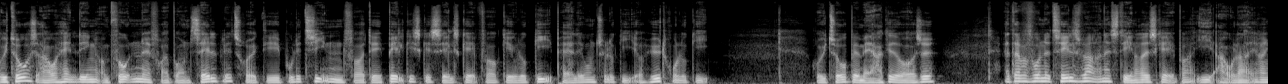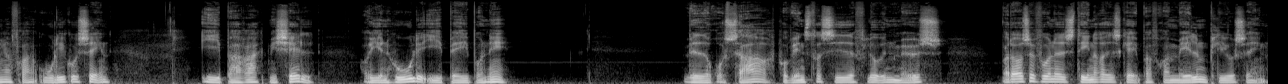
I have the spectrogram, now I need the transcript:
Rytos afhandling om fundene fra Boncel blev trykt i bulletinen for det belgiske selskab for geologi, paleontologi og hydrologi. Ryto bemærkede også, at der var fundet tilsvarende stenredskaber i aflejringer fra Oligocæn i Barak Michel – og i en hule i Bay Ved Rosar på venstre side af floden Møs var der også fundet stenredskaber fra mellem Pliocæn.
